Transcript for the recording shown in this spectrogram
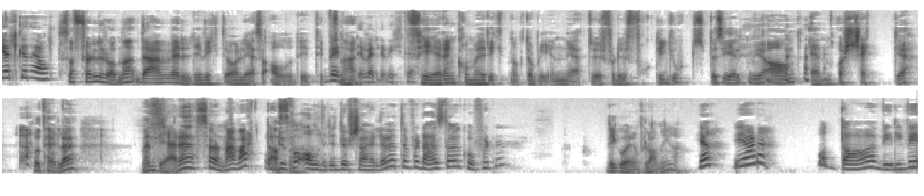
Helt genialt. Så følg rådene. Det er veldig viktig å lese alle de tipsene her. Veldig, veldig viktig. Ferien kommer riktignok til å bli en nedtur, for du får ikke gjort spesielt mye annet enn å sjekke hotellet. Men det er det søren meg verdt, Og du får altså. aldri dusja heller, vet du, for der står kofferten. Vi går inn for landing, da. Ja, vi gjør det. Og da vil vi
